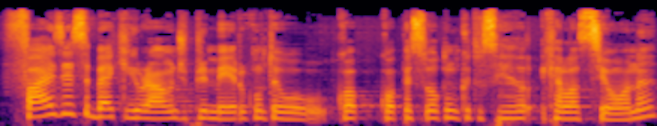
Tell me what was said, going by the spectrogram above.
faz esse background primeiro com, teu, com, a, com a pessoa com que tu se re- relaciona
